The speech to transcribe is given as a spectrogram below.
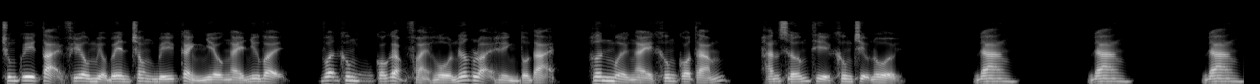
trung quy tại phiêu miểu bên trong bí cảnh nhiều ngày như vậy, vẫn không có gặp phải hồ nước loại hình tồn tại, hơn mười ngày không có tắm, hắn sớm thì không chịu nổi. Đang, đang, đang.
